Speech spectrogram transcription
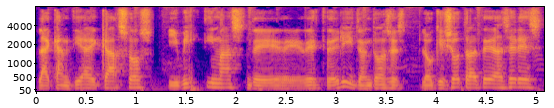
la cantidad de casos y víctimas de, este delito. Entonces, lo que yo traté de hacer es,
